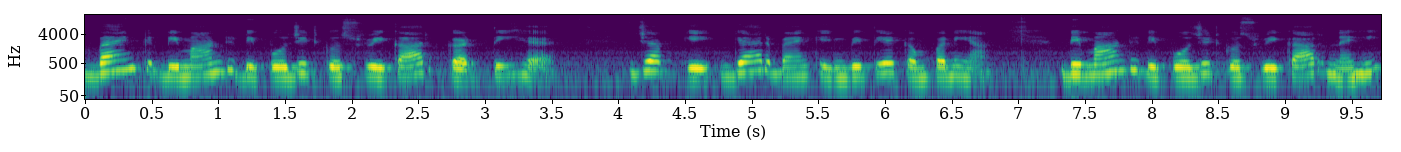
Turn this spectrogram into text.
बैंक डिमांड डिपॉजिट को स्वीकार करती है। जबकि गैर बैंकिंग वित्तीय कंपनियाँ डिमांड डिपॉजिट को स्वीकार नहीं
